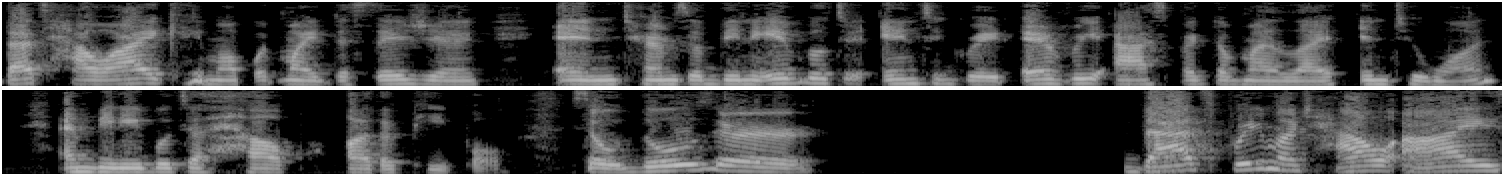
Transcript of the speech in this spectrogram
that's how I came up with my decision in terms of being able to integrate every aspect of my life into one and being able to help other people. So those are, that's pretty much how I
